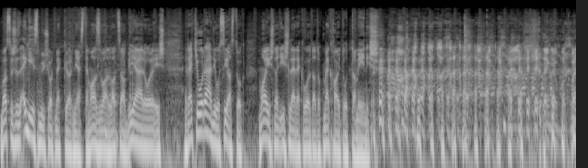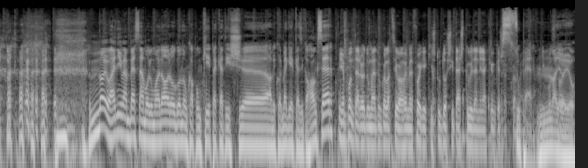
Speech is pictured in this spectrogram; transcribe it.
basszus, az egész műsort megkörnyeztem, az van Laca a Biáról, és Retyó Rádió, sziasztok! Ma is nagy islerek voltatok, meghajtottam én is. Legjobbak vagytok. Na jó, hát nyilván beszámolunk majd arról, gondolom kapunk képeket is, eh, amikor megérkezik a hangszer. Igen, pont erről dumáltunk a Lacival, hogy majd fog egy kis tudósítást küldeni nekünk, és akkor Szuper, nagyon jó.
